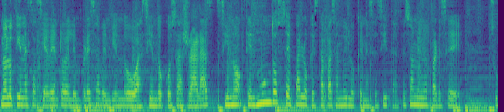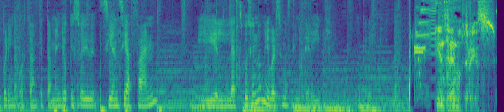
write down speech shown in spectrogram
No lo tienes hacia adentro de la empresa vendiendo o haciendo cosas raras, sino que el mundo sepa lo que está pasando y lo que necesitas. Eso a mí me parece súper importante. También yo que soy de ciencia fan y la exposición de Universum está increíble. increíble. Entre Nutres.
